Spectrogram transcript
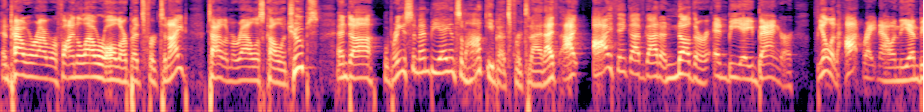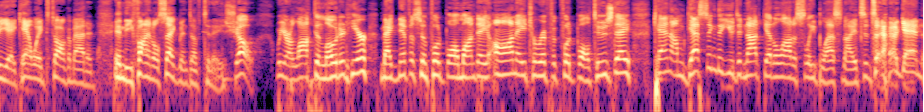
And Power Hour, Final Hour, all our bets for tonight. Tyler Morales, College Hoops. And uh, we'll bring you some NBA and some hockey bets for tonight. I, I, I think I've got another NBA banger. Feeling hot right now in the NBA. Can't wait to talk about it in the final segment of today's show. We are locked and loaded here. Magnificent Football Monday on a terrific Football Tuesday. Ken, I'm guessing that you did not get a lot of sleep last night. Since again,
